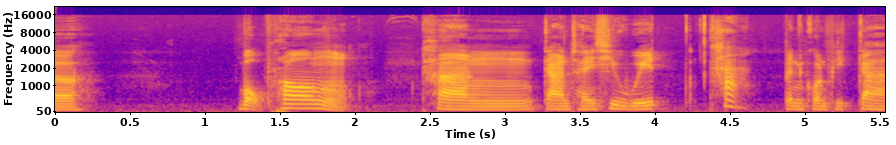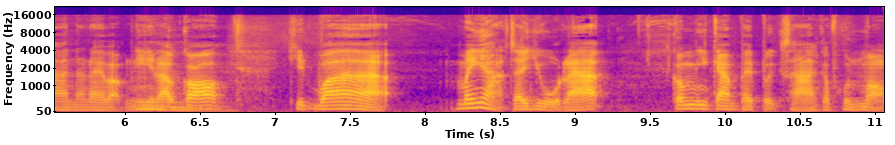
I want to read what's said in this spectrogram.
อบกพร่องทางการใช้ชีวิตค่ะเป็นคนพิการอะไรแบบนี้ แล้วก็คิดว่าไม่อยากจะอยู่แล้ว ก็มีการไปปรึกษากับคุณหมอ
